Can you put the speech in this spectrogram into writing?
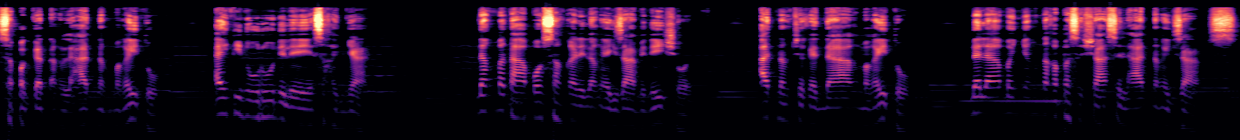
Sapagkat ang lahat ng mga ito ay tinuro ni Leia sa kanya. Nang matapos ang kanilang examination, at nang tsagan na ang mga ito, nalaman niyang nakapasa siya sa lahat ng exams.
